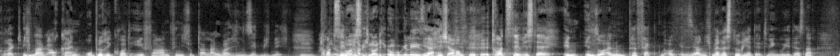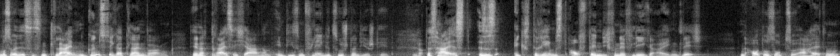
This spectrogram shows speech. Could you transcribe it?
Korrekt. Ich mag auch keinen Opel Rekord E fahren, finde ich total langweilig, interessiert mich nicht. Habe ich, Trotzdem irgendwo- ist hab ich neulich irgendwo gelesen. ja, ich auch. Trotzdem ist der in, in so einem perfekten, ist es ja auch nicht mehr restauriert, der Twingo hier. Der ist nach, muss man, das ist ein klein, ein günstiger Kleinwagen, der nach 30 Jahren in diesem Pflegezustand hier steht. Ja. Das heißt, es ist extremst aufwendig von der Pflege eigentlich, ein Auto so zu erhalten,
